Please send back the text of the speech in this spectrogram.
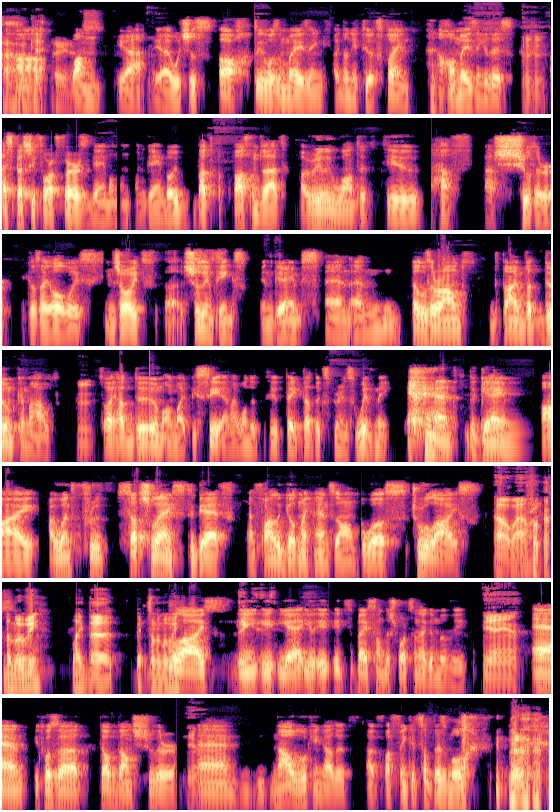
Ah, okay. uh, Very nice. one. Yeah, yeah, which is, oh, it was amazing. I don't need to explain how amazing it is hmm especially for a first game on, on Game Boy. But apart from that, I really wanted to have a shooter because I always enjoyed uh, shooting things in games, and and that was around the time that Doom came out. Hmm. So I had Doom on my PC, and I wanted to take that experience with me. And the game I I went through such lengths to get and finally got my hands on was True Lies. Oh wow. The movie, like the based on the movie. True Lies, i- i- yeah, it, it's based on the Schwarzenegger movie. yeah, yeah, and it was a top-down shooter. Yeah. And now looking at it, I, I think it's abysmal.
